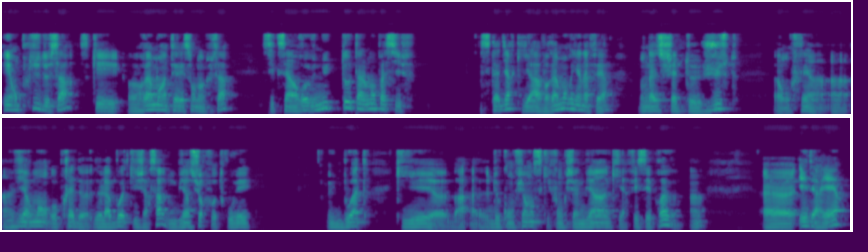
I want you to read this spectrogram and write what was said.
Et en plus de ça, ce qui est vraiment intéressant dans tout ça, c'est que c'est un revenu totalement passif. C'est-à-dire qu'il n'y a vraiment rien à faire. On achète juste, euh, on fait un, virement auprès de, la boîte qui gère ça. Donc bien sûr, faut trouver une boîte qui est euh, bah, de confiance, qui fonctionne bien, qui a fait ses preuves. Hein. Euh, et derrière,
